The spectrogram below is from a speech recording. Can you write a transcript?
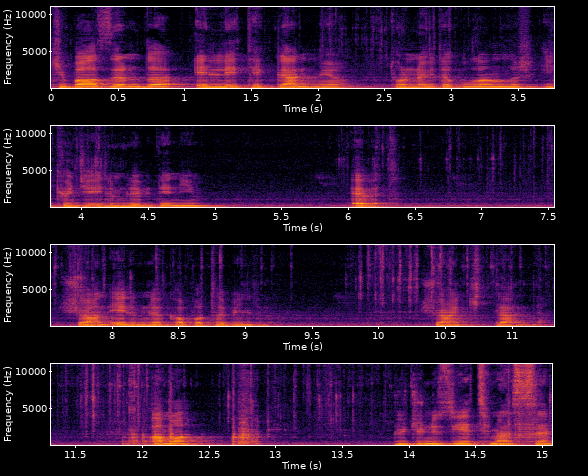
Ki bazılarında elle iteklenmiyor. Tornavida kullanılır. İlk önce elimle bir deneyeyim. Evet. Şu an elimle kapatabildim. Şu an kilitlendi. Ama gücünüz yetmezse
